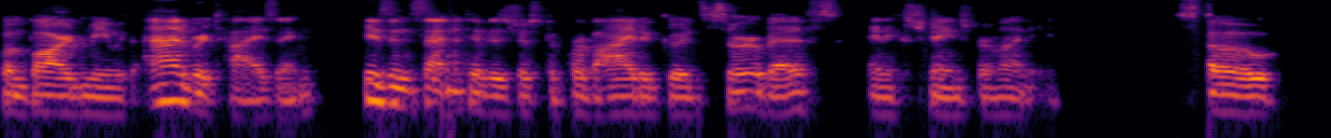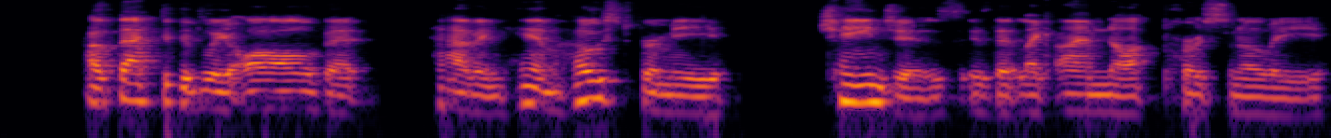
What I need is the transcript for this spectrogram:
bombard me with advertising. His incentive is just to provide a good service in exchange for money. So, effectively, all that having him host for me changes is that, like, I'm not personally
